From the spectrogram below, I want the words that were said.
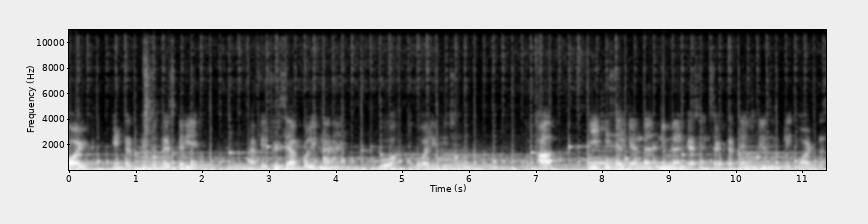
ऑल्ट इंटर फिर से प्रेस करिए। या फिर फिर से आपको लिखना है गोवा तो गोवा लिख दीजिए। तो आप एक ही सेल के अंदर न्यू लाइन कैसे इंसर्ट करते हैं, उसके लिए सिंपली ऑल्ट प्लस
